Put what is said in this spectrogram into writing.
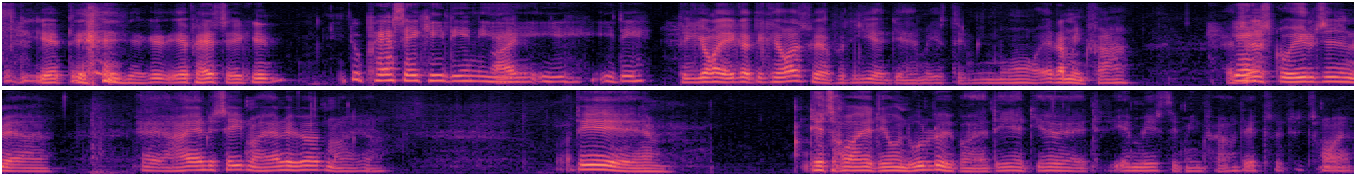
Fordi jeg, det, jeg, jeg passer ikke ind. Du passer ikke helt ind i, Nej. i, i det. Det gjorde jeg ikke, og det kan også være, fordi at jeg mistede min mor, eller min far. At Ja. jeg skulle hele tiden være, øh, har alle set mig, har alle hørt mig. Og, og det, øh, det tror jeg, det var en udløber af det, at jeg, at jeg mistede min far. Det, det, det tror jeg.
